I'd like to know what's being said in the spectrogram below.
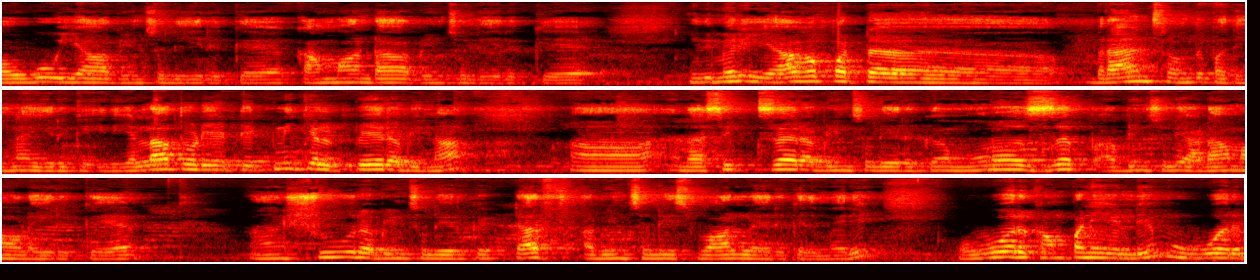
கவுயா அப்படின்னு சொல்லி இருக்குது கமாண்டா அப்படின்னு சொல்லியிருக்கு. இதுமாரி ஏகப்பட்ட பிராண்ட்ஸில் வந்து பார்த்திங்கன்னா இருக்குது இது எல்லாத்தோடைய டெக்னிக்கல் பேர் அப்படின்னா இந்த சிக்ஸர் அப்படின்னு சொல்லியிருக்கு மோனோசப் அப்படின்னு சொல்லி அடாமாவில் இருக்குது ஷூர் அப்படின்னு சொல்லி இருக்குது டர்ஃப் அப்படின்னு சொல்லி ஸ்வாலில் இருக்குது இதுமாரி ஒவ்வொரு கம்பெனிகள்லேயும் ஒவ்வொரு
